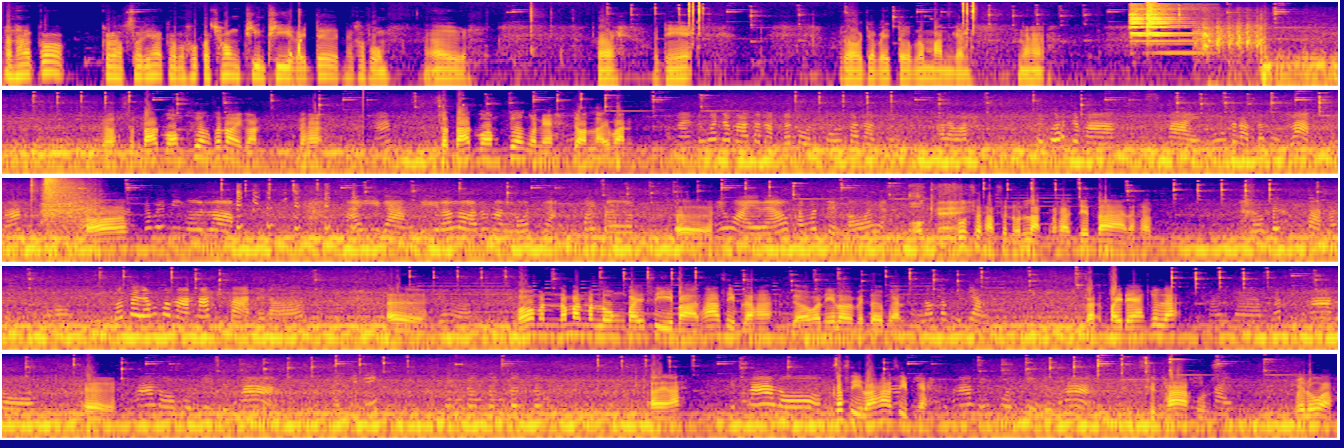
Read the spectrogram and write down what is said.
อันนะก็กราบสวัสดีครับกลับมาพบกับช่อง TNT Rider นะครับผม เออไปวันนี้ เราจะไปเติมน้ำมันกันนะฮะเดี๋ยวสตาร์ทวอร์มเครื่องซะหน่อยก่อนนะฮะ นะสตาร์ทวอร์มเครื่องก่อนไงจอดหลายวัน ทำไมนึกว่าจะมาสนับสนุนผู้สนับสนุนอะไรวะนึกว่าจะมาถ่ายผู้สนับสนุนหลักนะอ๋อ ก็ไม่มีเงินหรอกไอ้อีกอย่างดีแล้วรอน้ำมันรถเนี่ยค่อยเติม เออไม่ไหวแล้วครั้งละเจ็ดร้อยอะ Okay. ผู้สนับสนุนหลักนะครับเจต้านะครับ รถไปสิบบาทห้าสิบรถไปแล้วก็ประมาณห้าสิบบาทเลยเนาะเออเดี๋ยวเหรอเพราะมันน้ำมันมันลงไป 4 บาท 50 แล้วฮะ เดี๋ยววันนี้เราไปเติมกันของเรากระพริบยังก็ไฟแดงขึ้นแล้ว ไฟแดงก็สิบห้าโลเออสิบห้าโลคูณสี่จุดห้า อะไรนะสิบห้าโลก็450ไงสิบห้าลิตรคูณสี่จุดห้า15คูณไปไม่รู้อะ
